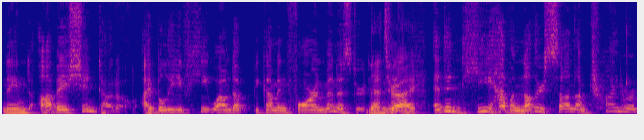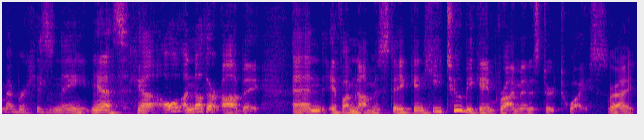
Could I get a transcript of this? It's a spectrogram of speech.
named Abe Shintaro. I believe he wound up becoming foreign minister. didn't That's he? right. And didn't he have another son? I'm trying to remember his name. Yes. Yeah, all, another Abe. And if I'm not mistaken, he too became prime minister twice. Right.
